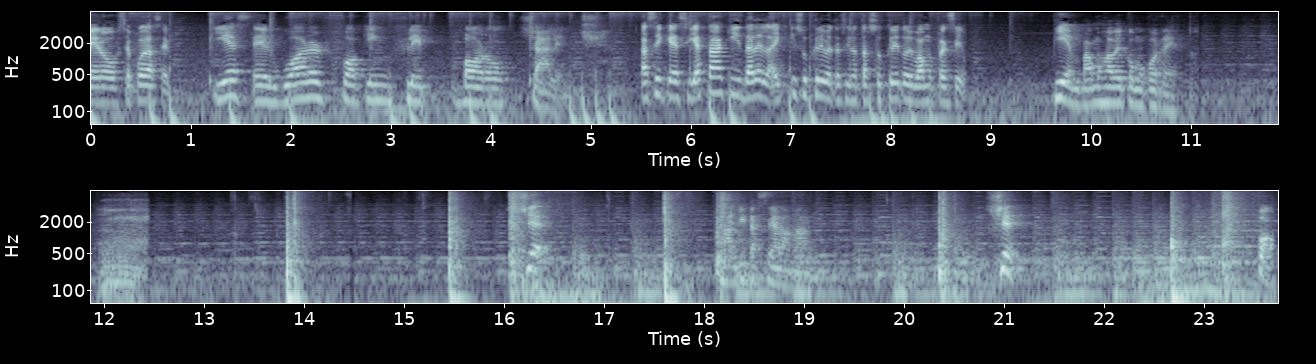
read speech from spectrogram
pero se puede hacer. Y es el Water Fucking Flip Bottle Challenge. Así que si ya estás aquí, dale like y suscríbete si no estás suscrito y vamos por encima. Bien, vamos a ver cómo corre esto. Shit. Maldita sea la mano. Shit. Fuck.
